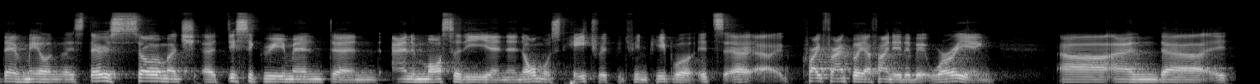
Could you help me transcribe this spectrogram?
dev mailing list, there is so much uh, disagreement and animosity and, and almost hatred between people. It's, uh, uh, quite frankly, I find it a bit worrying. Uh, and uh, it,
